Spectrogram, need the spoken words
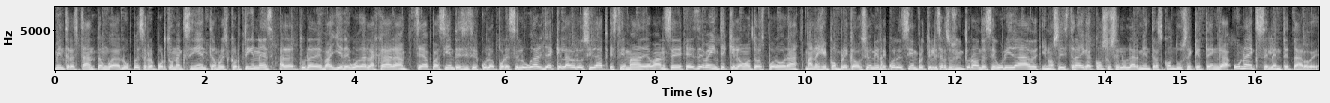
Mientras tanto, en Guadalupe se reporta un accidente en Ruiz Cortines a la altura de Valle de Guadalajara. Sea paciente si circula por ese lugar, ya que la velocidad estimada de avance es de 20 kilómetros por hora. Maneje con precaución y recuerde siempre utilizar su cinturón de seguridad y no se distraiga con su celular mientras conduce. Que tenga una excelente tarde.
